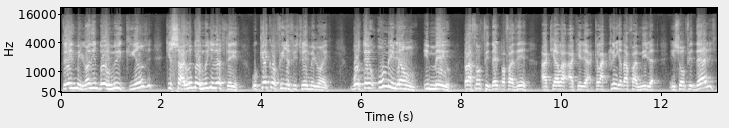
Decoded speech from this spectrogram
3 milhões em 2015, que saiu em 2016. O que, que eu fiz desses 3 milhões? Botei um milhão e meio para São Fidélis para fazer aquela, aquele, aquela clínica da família em São Fidélis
